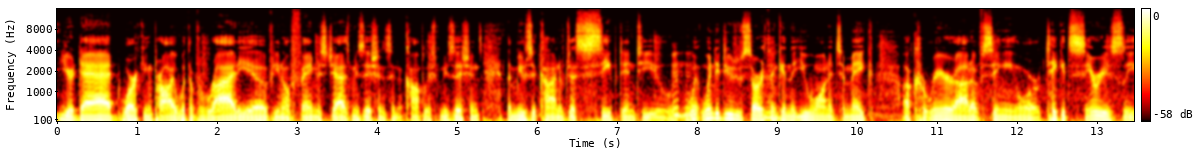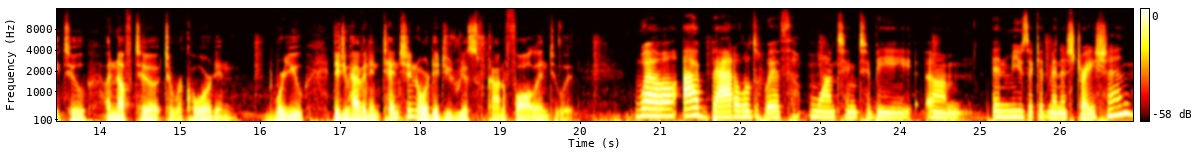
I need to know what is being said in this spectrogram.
your dad working probably with a variety of you know famous jazz musicians and accomplished musicians the music kind of just seeped into you. Mhm. when, when did you start thinking that you wanted to make a career out of singing or take it seriously to enough to to record? And were you did you have an intention or did you just kind of fall into it? Well, I battled with wanting to be um, in music administration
